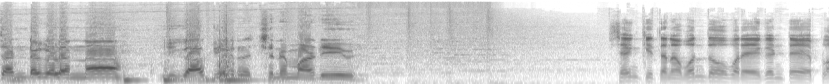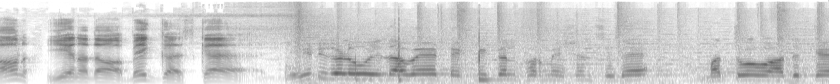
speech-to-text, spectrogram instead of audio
ತಂಡಗಳನ್ನ ಈಗಾಗಲೇ ರಚನೆ ಮಾಡಿ. ಶಂಕಿತನ ಒಂದೂವರೆ ಗಂಟೆ ಪ್ಲಾನ್ ಏನದ ಬಿಗ್ ಸ್ಕ್ಯಾಚ್ ಲೀಡ್ಗಳು ಇದ್ದಾವೆ ಟೆಕ್ನಿಕಲ್ ಫಾರ್ಮೇಷನ್ಸ್ ಇದೆ ಮತ್ತು ಅದಕ್ಕೆ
